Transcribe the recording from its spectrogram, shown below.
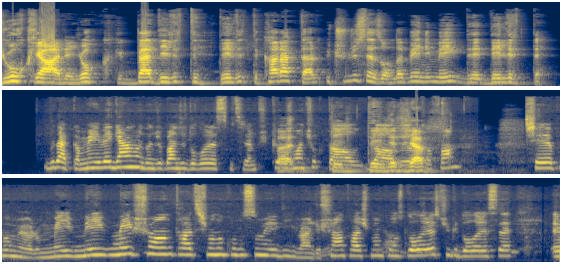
yok yani. Yok ben delirtti. Delirtti. Karakter 3. sezonda beni de- delirtti. Bir dakika Meyve gelmeden önce bence Dolores bitirelim. Çünkü Ben o zaman çok dağıl, dağılıyor kafam. Şey yapamıyorum. Maeve, Maeve, Maeve şu an tartışmanın konusu Maeve değil bence. Şu an tartışmanın konusu Dolores. Çünkü Dolores'e e,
